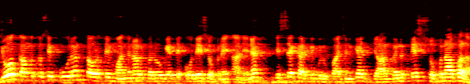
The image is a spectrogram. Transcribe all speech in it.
ਜੋ ਕੰਮ ਤੁਸੀਂ ਪੂਰਨ ਤੌਰ ਤੇ ਮਨ ਨਾਲ ਕਰੋਗੇ ਤੇ ਉਹਦੇ ਸੁਪਨੇ ਆਣੇ ਨਾ, ਇਸੇ ਕਰਕੇ ਗੁਰੂ ਪਾਤਸ਼ਾਹ ਨੇ ਕਿਹਾ, ਜਾਗਣ ਤੇ ਸੁਪਨਾ ਭਲਾ।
